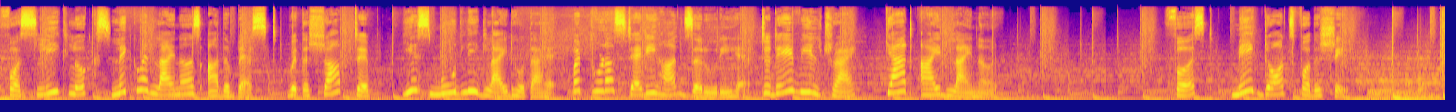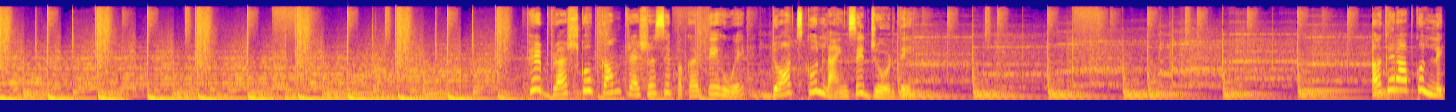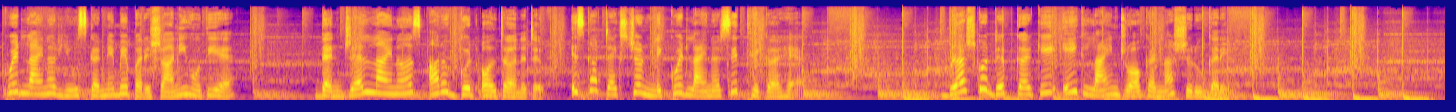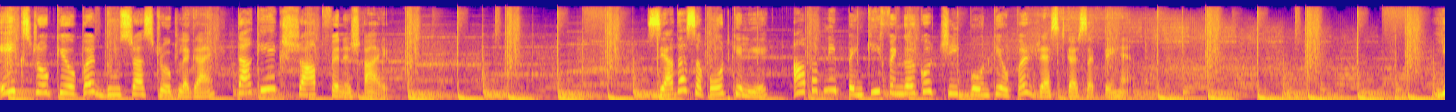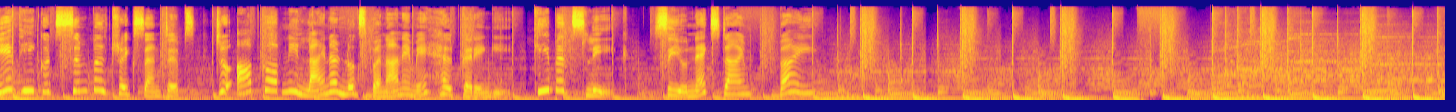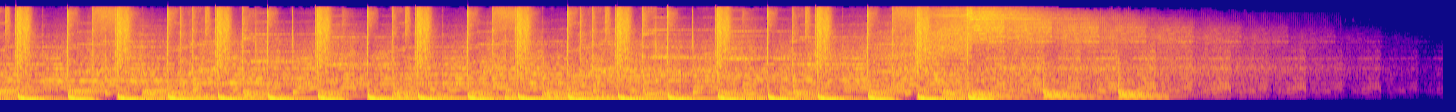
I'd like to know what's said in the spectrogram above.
For sleek looks liquid liners are the best with a sharp tip ये स्मूथली ग्लाइड होता है पर थोड़ा स्टेडी हाथ ज़रूरी है। Today we'll try cat eyed liner first make dots for the shape फिर ब्रश को कम प्रेशर से पकड़ते हुए डॉट्स को लाइन से जोड़ दें। अगर आपको लिक्विड लाइनर यूज़ करने में परेशानी होती है then gel liners are a good alternative इसका टेक्सचर लिक्विड लाइनर से थिकर है। ब्रश को डिप करके एक लाइन ड्रॉ करना शुरू करें। एक स्ट्रोक के ऊपर दूसरा स्ट्रोक लगाएँ ताकि एक शार्प फिनिश आए। ज़्यादा सपोर्ट के लिए आप अपनी पिंकी फिंगर को चीक बोन के ऊपर रेस्ट कर सकते हैं। ये थी कुछ सिंपल ट्रिक्स एंड टिप्स जो आपको अपनी लाइनर लुक्स बनाने में हेल्प करेंगी। Keep it sleek see you next time bye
